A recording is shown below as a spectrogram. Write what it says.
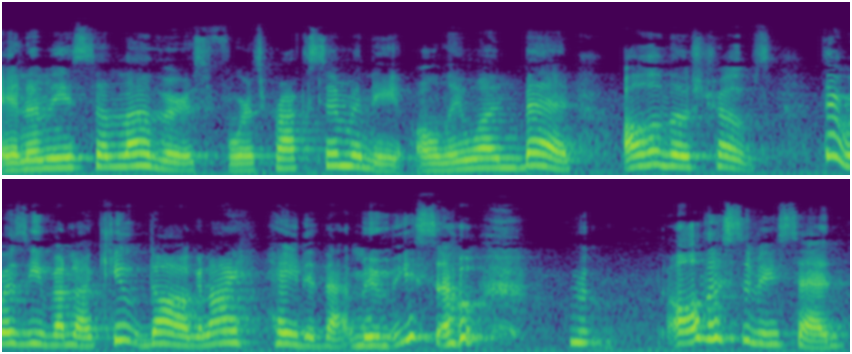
Enemies to lovers, forced proximity, only one bed, all of those tropes. There was even a cute dog, and I hated that movie. So all this to be said,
